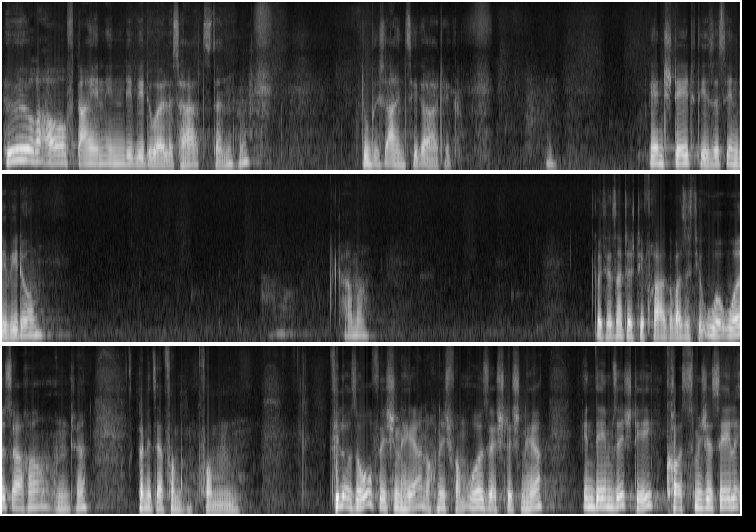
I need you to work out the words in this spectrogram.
Höre auf dein individuelles Herz, denn hm? du bist einzigartig. Wie entsteht dieses Individuum? Karma. Gut, jetzt natürlich die Frage, was ist die Urursache? Und ja, können jetzt ja vom, vom philosophischen her, noch nicht vom ursächlichen her, indem sich die kosmische Seele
